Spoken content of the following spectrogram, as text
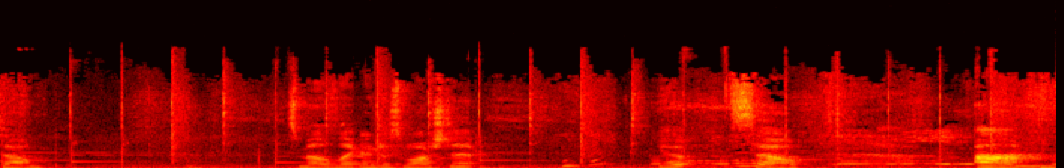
So, smells like I just washed it. Yep, so, um,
